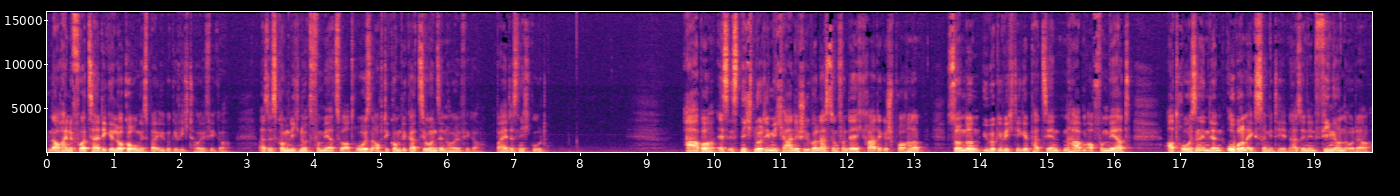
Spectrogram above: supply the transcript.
und auch eine vorzeitige Lockerung ist bei Übergewicht häufiger. Also es kommt nicht nur vermehrt zu Arthrosen, auch die Komplikationen sind häufiger. Beides nicht gut. Aber es ist nicht nur die mechanische Überlastung, von der ich gerade gesprochen habe, sondern übergewichtige Patienten haben auch vermehrt Arthrosen in den oberen Extremitäten, also in den Fingern oder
